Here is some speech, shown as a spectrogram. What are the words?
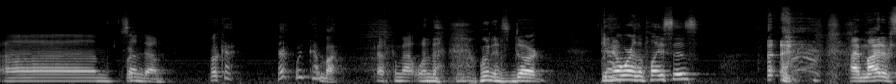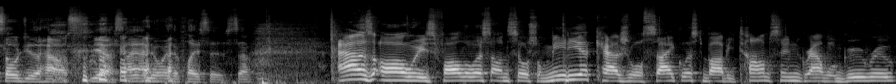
Um, sundown. Okay. Yeah, we can come by. Got to come out when the when it's dark. Do you know where the place is? I might have sold you the house. Yes, I, I know where the place is. So, As always, follow us on social media Casual Cyclist, Bobby Thompson, Gravel Guru,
